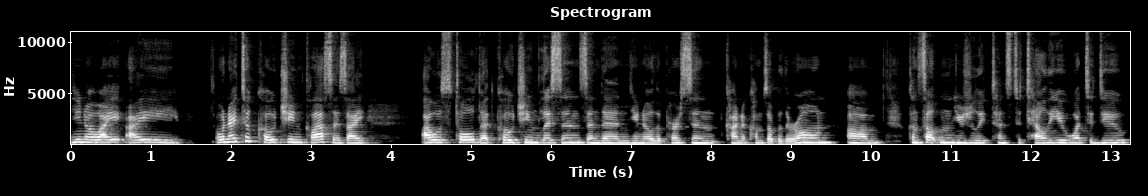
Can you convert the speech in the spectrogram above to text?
you know, I I when I took coaching classes, I I was told that coaching listens and then, you know, the person kind of comes up with their own. Um, consultant usually tends to tell you what to do.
